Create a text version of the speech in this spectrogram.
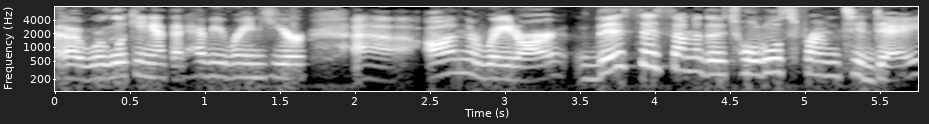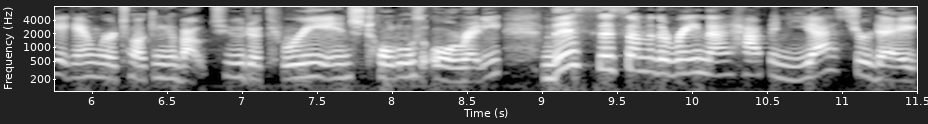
Uh, we're looking at that heavy rain here uh, on the radar. This is some of the totals from today. Again, we're talking about two to three inch totals already. This is some of the rain that happened yesterday.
